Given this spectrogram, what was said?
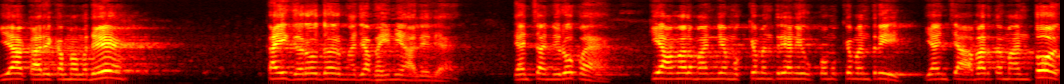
या कार्यक्रमामध्ये काही गरोदर माझ्या बहिणी आलेल्या आहेत. त्यांचा निरोप आहे की आम्हाला मान्य मुख्यमंत्री आणि उपमुख्यमंत्री यांचे आभार तर मानतोच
